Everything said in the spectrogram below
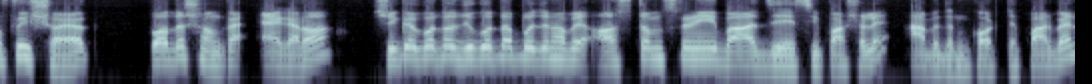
অফিস সহায়ক। পদ সংখ্যা এগারো। শিক্ষাগত যোগ্যতা প্রয়োজন হবে অষ্টম শ্রেণি বা জেএসসি পাশ হলে আবেদন করতে পারবেন।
